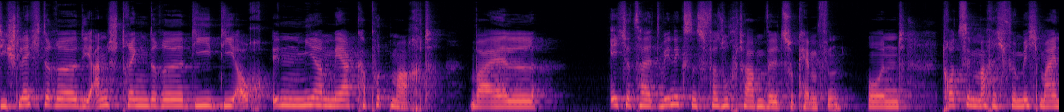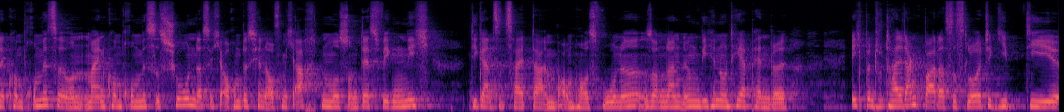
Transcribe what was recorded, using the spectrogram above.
die schlechtere, die anstrengendere, die die auch in mir mehr kaputt macht, weil ich jetzt halt wenigstens versucht haben will zu kämpfen. Und trotzdem mache ich für mich meine Kompromisse und mein Kompromiss ist schon, dass ich auch ein bisschen auf mich achten muss und deswegen nicht die ganze Zeit da im Baumhaus wohne, sondern irgendwie hin und her pendel. Ich bin total dankbar, dass es Leute gibt, die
